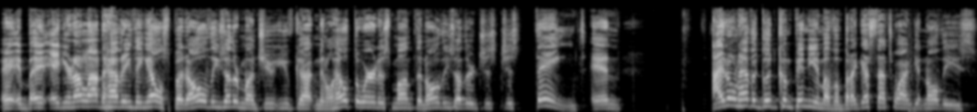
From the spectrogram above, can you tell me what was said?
and, and you're not allowed to have anything else. But all these other months, you you've got mental health awareness month and all these other just just things. And I don't have a good compendium of them, but I guess that's why I'm getting all these.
